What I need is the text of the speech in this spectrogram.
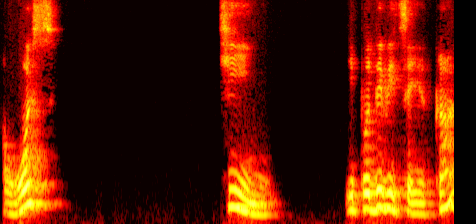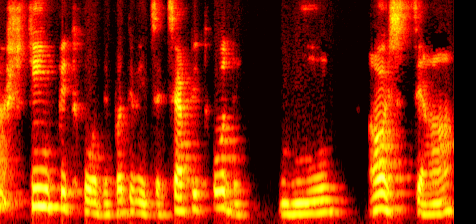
А ось тінь. І подивіться, яка ж тінь підходить. Подивіться, ця підходить? Ні. А ось ця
